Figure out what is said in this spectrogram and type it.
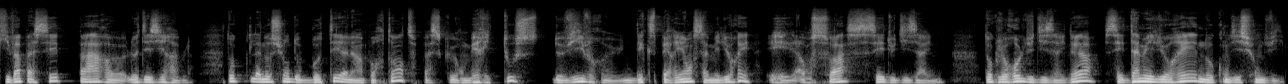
qui va passer par euh, le désirable. Donc la notion de beauté, elle est importante parce qu'on mérite tous de vivre une expérience améliorée. Et en soi, c'est du design. Donc le rôle du designer, c'est d'améliorer nos conditions de vie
